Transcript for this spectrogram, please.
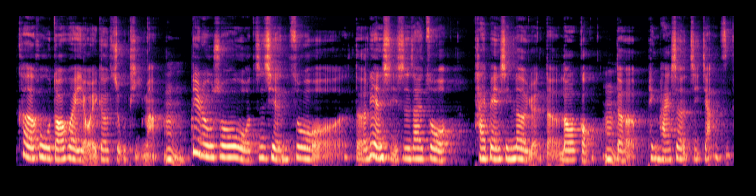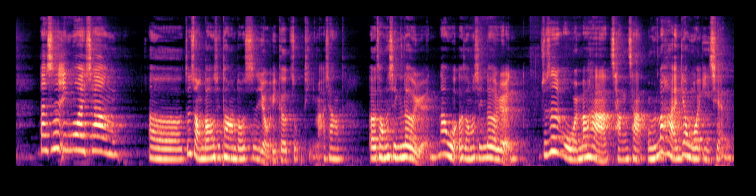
客户都会有一个主题嘛。嗯，譬如说我之前做的练习是在做台北新乐园的 logo 的品牌设计，这样子。但是因为像呃这种东西通常都是有一个主题嘛，像儿童新乐园，那我儿童新乐园就是我没办法常常，我没办法用我以前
